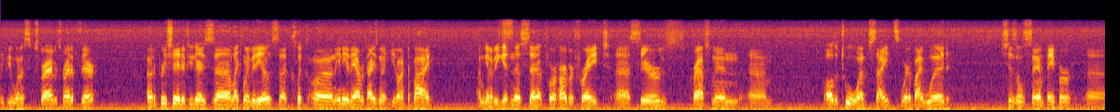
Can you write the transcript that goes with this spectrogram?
If you want to subscribe, it's right up there. I would appreciate if you guys uh, like my videos. Uh, click on any of the advertisement. You don't have to buy. I'm going to be getting those set up for Harbor Freight, uh, Sears, Craftsman, um, all the tool websites, where to buy wood, chisels, sandpaper. Uh,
